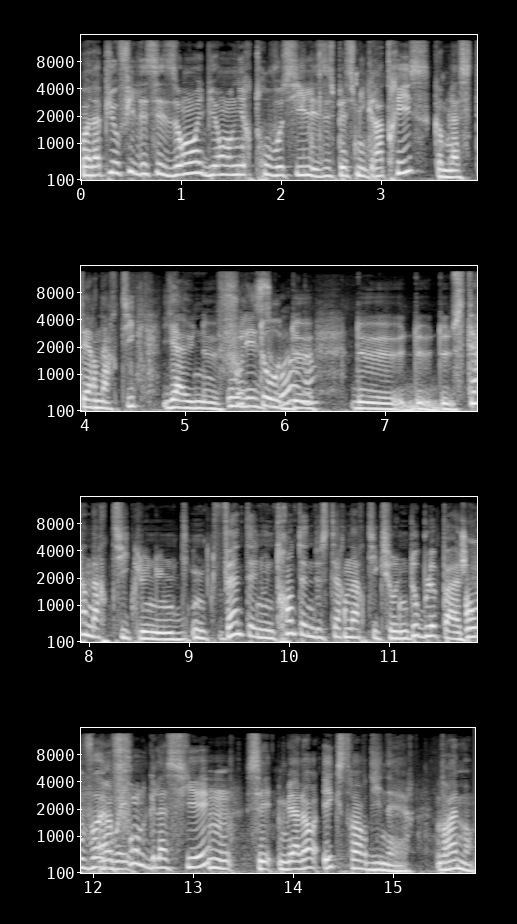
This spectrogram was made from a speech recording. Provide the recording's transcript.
Voilà, puis au fil des saisons, eh bien, on y retrouve aussi les espèces migratrices, comme la sterne arctique. Il y a une photo oies, de, hein. de, de, de sterne arctique, une, une- une vingtaine ou une trentaine de sternes arctiques sur une double page. En vol, un oui. fond de glacier, Mm. c'est, mais alors extraordinaire, vraiment.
